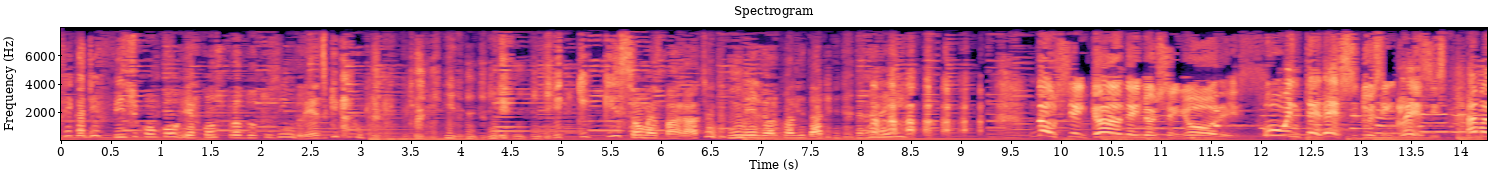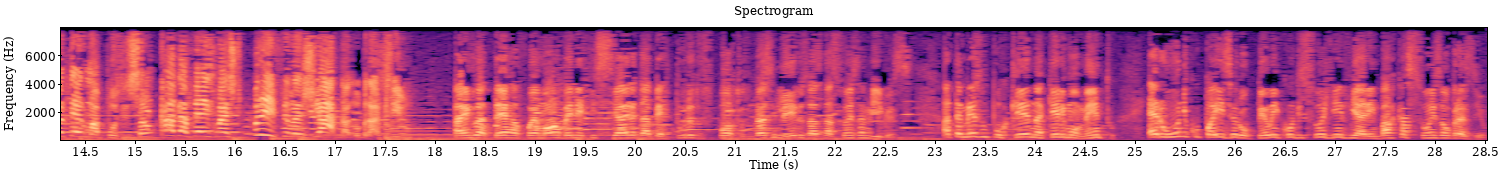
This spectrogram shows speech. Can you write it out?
fica difícil concorrer com os produtos ingleses que, que, que são mais baratos e melhor qualidade. Ai. Não se enganem, meus senhores. O interesse dos ingleses é manter uma posição cada vez mais privilegiada no Brasil. A Inglaterra foi a maior beneficiária da abertura dos portos brasileiros às nações amigas. Até mesmo porque, naquele momento, era o único país europeu em condições de enviar embarcações ao Brasil.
